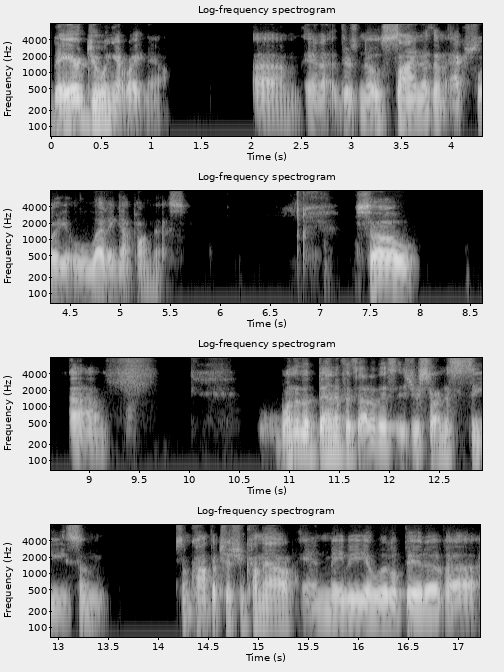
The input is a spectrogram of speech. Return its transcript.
They are doing it right now. Um, and uh, there's no sign of them actually letting up on this. So, um, one of the benefits out of this is you're starting to see some some competition come out and maybe a little bit of uh,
